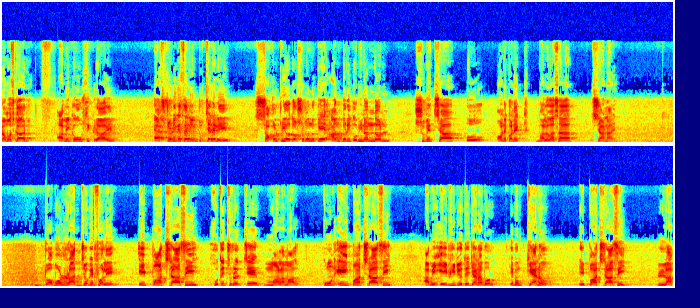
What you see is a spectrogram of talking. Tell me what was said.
নমস্কার, আমি Koushik Roy. Astro education YouTube চ্যানেলে সকল প্রিয় দর্শক বন্ধুকে আন্তরিক অভিনন্দন, শুভেচ্ছা ও অনেক অনেক ভালোবাসা জানাই। ডবল রাজযোগের ফলে এই পাঁচ রাশি হতে চলেছে মালামাল। কোন এই পাঁচ রাশি? আমি এই ভিডিওতে জানাব এবং কেন এই পাঁচ রাশি লাভ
